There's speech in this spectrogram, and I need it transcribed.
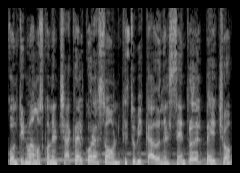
Continuamos con el chakra del corazón que está ubicado en el centro del pecho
